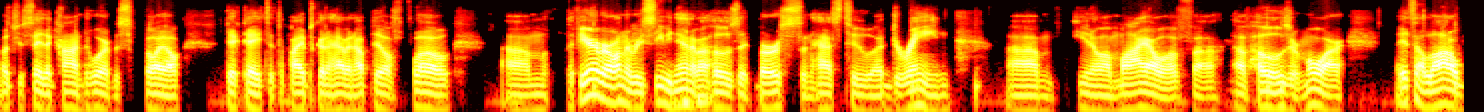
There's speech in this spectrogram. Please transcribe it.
let's just say the contour of the soil dictates that the pipe's going to have an uphill flow. Um, if you're ever on the receiving end of a hose that bursts and has to uh, drain, um, you know, a mile of uh, of hose or more, it's a lot of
